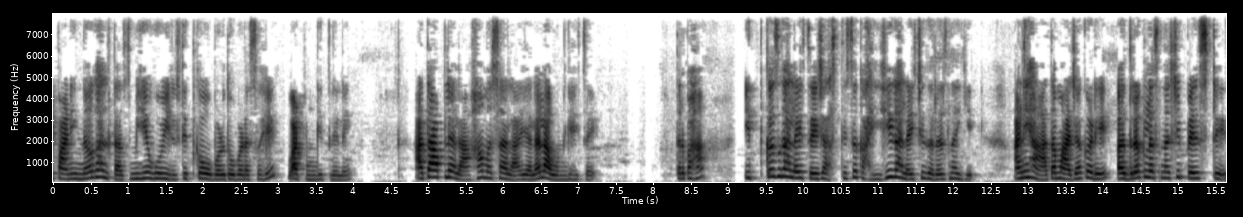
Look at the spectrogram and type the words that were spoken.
पाणी न घालताच मी हे होईल तितकं ओबडधोबड असं हे वाटून घेतलेलं. आहे आता आपल्याला हा मसाला याला लावून घ्यायचा आहे तर पहा इतकंच घालायचं आहे जास्तीचं काहीही घालायची गरज नाही आहे आणि हां आता माझ्याकडे अद्रक लसणाची पेस्ट आहे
